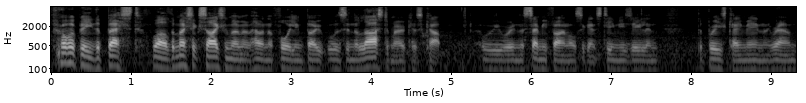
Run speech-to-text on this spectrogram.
Probably the best, well, the most exciting moment of having a foiling boat was in the last America's Cup. We were in the semi finals against Team New Zealand. The breeze came in around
